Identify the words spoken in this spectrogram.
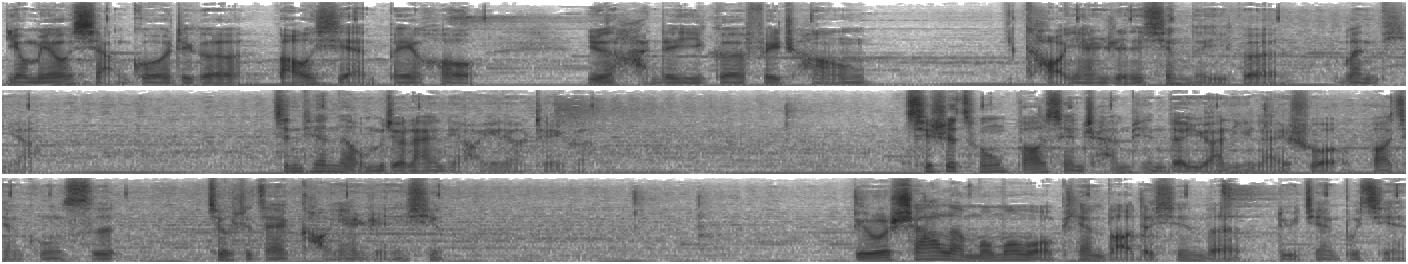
有没有想过这个保险背后蕴含着一个非常考验人性的一个问题啊？今天呢，我们就来聊一聊这个。其实从保险产品的原理来说，保险公司。就是在考验人性，比如杀了某某某骗保的新闻屡见不鲜，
